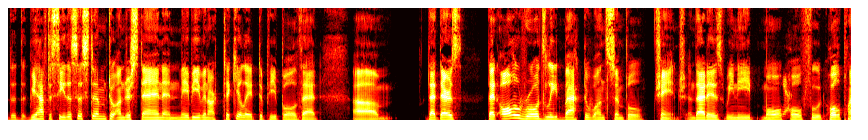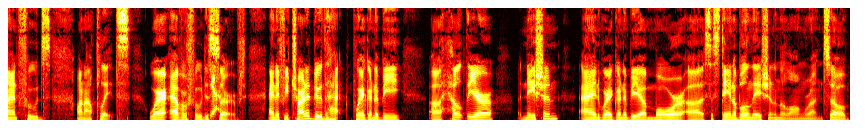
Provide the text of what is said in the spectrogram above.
That we have to see the system to understand and maybe even articulate to people that um, that there's that all roads lead back to one simple change, and that is we need more yes. whole food, whole plant foods on our plates wherever food is served. And if we try to do that, we're going to be a healthier nation, and we're going to be a more uh, sustainable nation in the long run. So.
